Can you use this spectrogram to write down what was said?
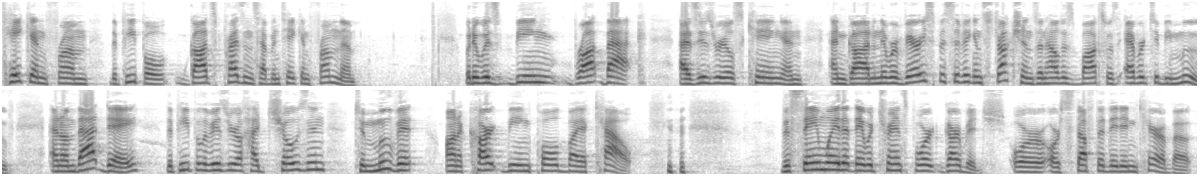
taken from the people. God's presence had been taken from them. But it was being brought back as Israel's king and, and God, and there were very specific instructions on how this box was ever to be moved. And on that day, the people of Israel had chosen to move it on a cart being pulled by a cow. the same way that they would transport garbage or, or stuff that they didn't care about.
